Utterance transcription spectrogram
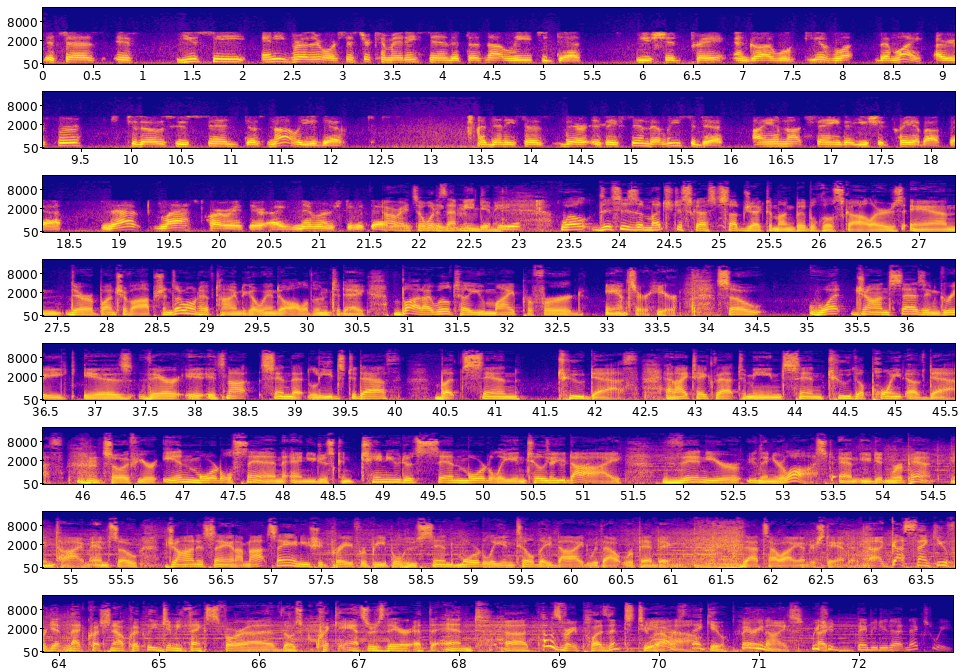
it says, If you see any brother or sister commit a sin that does not lead to death, you should pray and God will give li- them life. I refer to those whose sin does not lead to death. And then he says, There is a sin that leads to death. I am not saying that you should pray about that. That last part right there, I've never understood what that All right, so what does that mean, Jimmy? Well, this is a much discussed subject among biblical scholars, and there are a bunch of options. I won't have time to go into all of them today, but I will tell you my preferred answer here. So, what John says in Greek is there, it's not sin that leads to death, but sin to death. And I take that to mean sin to the point of death. So if you're in mortal sin and you just continue to sin mortally until you die, then you're then you're lost and you didn't repent in time. And so John is saying I'm not saying you should pray for people who sinned mortally until they died without repenting. That's how I understand it. Uh, Gus, thank you for getting that question out quickly. Jimmy, thanks for uh, those quick answers there at the end. Uh, that was very pleasant. Two Yeah. hours. Thank you. Very nice. We Uh, should maybe do that next week.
